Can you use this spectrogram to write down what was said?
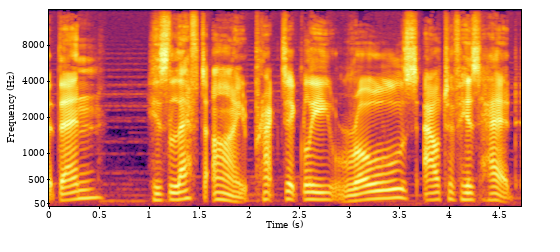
But then, his left eye practically rolls out of his head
